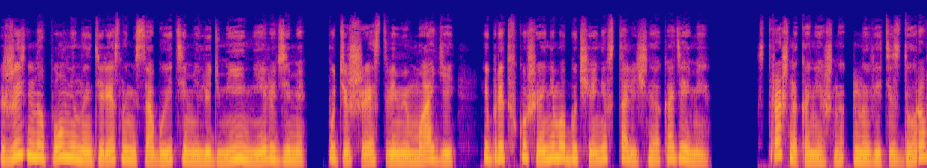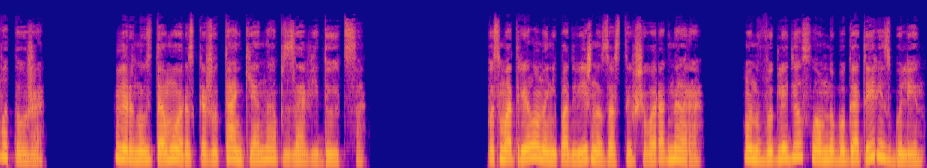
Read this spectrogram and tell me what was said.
Жизнь наполнена интересными событиями, людьми и нелюдями, путешествиями, магией и предвкушением обучения в столичной академии. Страшно, конечно, но ведь и здорово тоже. Вернусь домой, расскажу Таньке, она обзавидуется. Посмотрела на неподвижно застывшего Рагнара. Он выглядел словно богатырь из былин.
